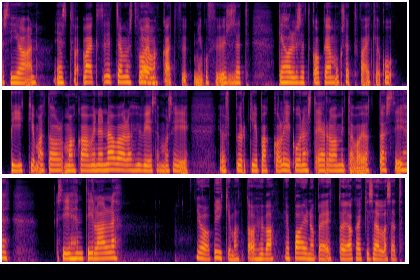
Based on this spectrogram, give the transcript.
sijaan. Ja sitten vaikka sitten semmoiset voimakkaat fy, niin kuin fyysiset, keholliset kokemukset, vaikka joku piikkimatolla makaaminen, nämä voi olla hyviä semmoisia, jos pyrkii pakkoliikunnasta eroon, mitä voi ottaa siihen, siihen tilalle. Joo, piikkimatto on hyvä ja painopeitto ja kaikki sellaiset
